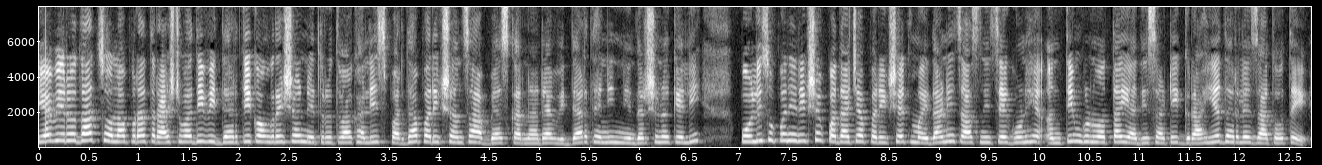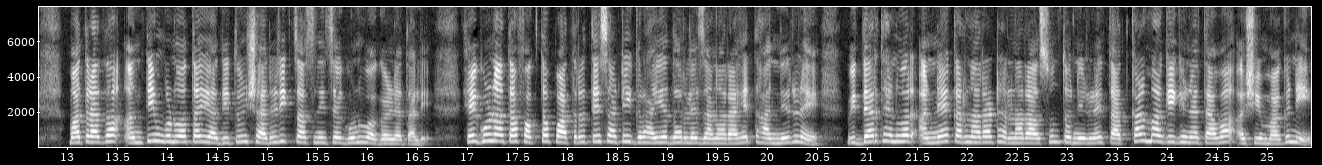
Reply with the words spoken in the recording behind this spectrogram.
या विरोधात सोलापुरात राष्ट्रवादी विद्यार्थी काँग्रेसच्या नेतृत्वाखाली स्पर्धा परीक्षांचा अभ्यास करणाऱ्या विद्यार्थ्यांनी निदर्शनं केली. पोलीस उपनिरीक्षक पदाच्या परीक्षेत मैदानी चाचणीचे गुण हे अंतिम गुणवत्ता यादीसाठी ग्राह्य धरले जात होते. मात्र आता अंतिम गुणवत्ता यादीतून शारीरिक चाचणीचे गुण वगळण्यात आले. हे गुण आता फक्त पात्रतेसाठी ग्राह्य धरले जाणार आहेत हा निर्णय विद्यार्थ्यांवर अन्याय करणारा ठरणारा असून तो निर्णय तात्काळ मागे घेण्यात यावा अशी मागणी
